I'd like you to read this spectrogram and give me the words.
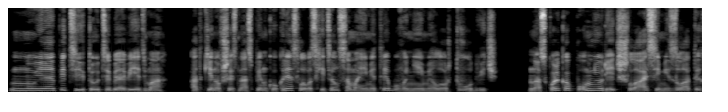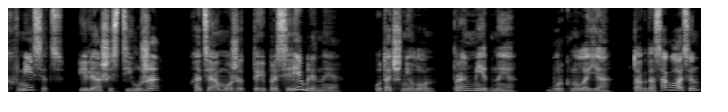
«Ну и аппетиты у тебя, ведьма!» Откинувшись на спинку кресла, восхитился моими требованиями лорд Вудвич. «Насколько помню, речь шла о семи золотых в месяц. Или о шести уже? Хотя, может, ты про серебряные?» Уточнил он. «Про медные», буркнула я. «Тогда согласен»,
